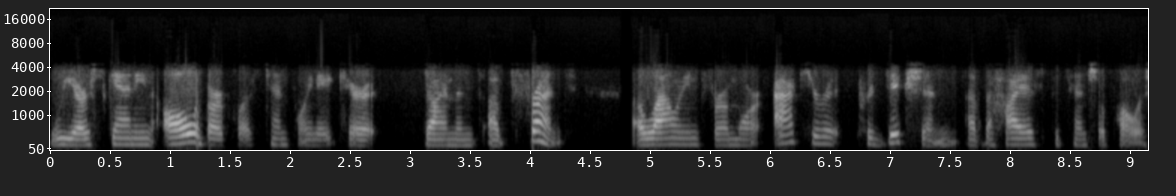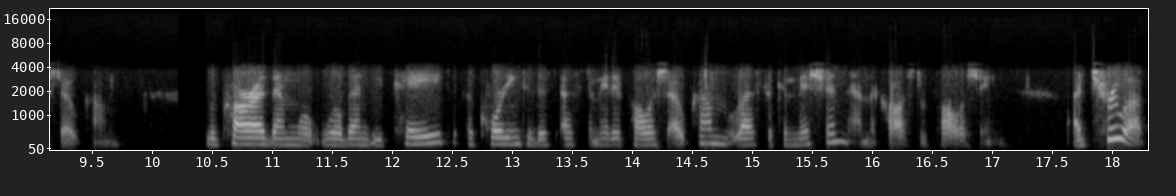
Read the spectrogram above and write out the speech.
we are scanning all of our plus 10.8 carat diamonds up front, allowing for a more accurate prediction of the highest potential polished outcome. Lucara then will, will then be paid according to this estimated polished outcome, less the commission and the cost of polishing. A true up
